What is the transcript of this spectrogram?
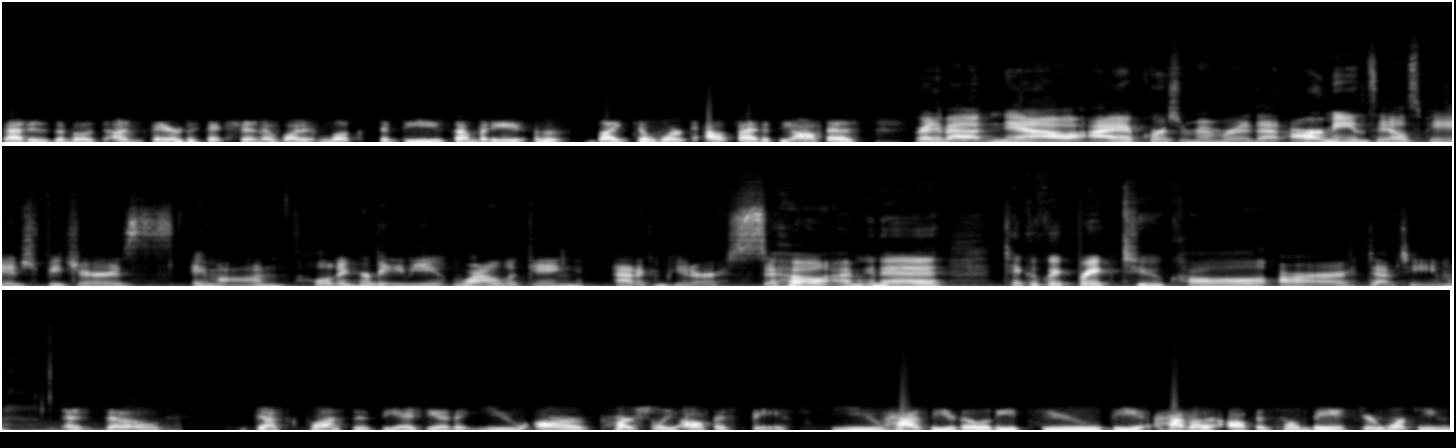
that is the most unfair depiction of what it looks to be somebody who like to work outside of the office. Right about now, I of course remember that our main sales page features a mom holding her baby while looking at a computer. So I'm gonna take a quick break to call our dev team. And so Desk Plus is the idea that you are partially office based. You have the ability to be have an office home base. You're working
